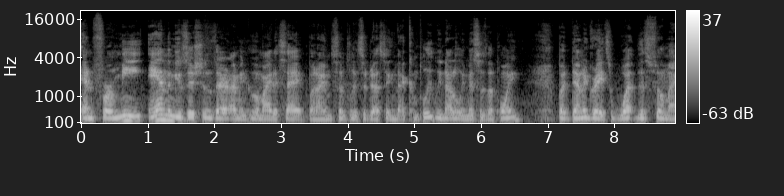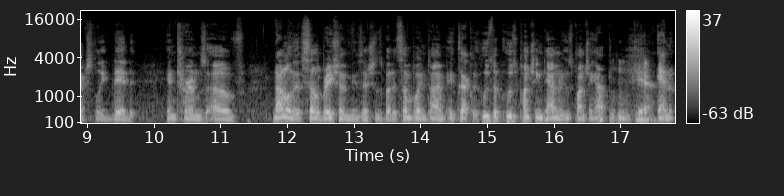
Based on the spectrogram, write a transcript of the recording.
And for me and the musicians there, I mean, who am I to say? But I'm simply suggesting that completely not only misses the point, but denigrates what this film actually did in terms of not only the celebration of musicians, but at some point in time, exactly who's the who's punching down and who's punching up? Mm-hmm. Yeah. and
